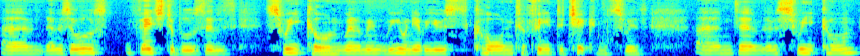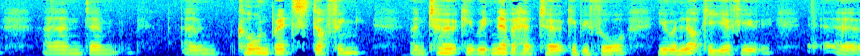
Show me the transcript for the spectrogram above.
Um, there was all vegetables. There was sweet corn. Well, I mean, we only ever used corn to feed the chickens with, and um, there was sweet corn, and um, and cornbread stuffing and turkey. We'd never had turkey before. You were lucky if you, uh,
